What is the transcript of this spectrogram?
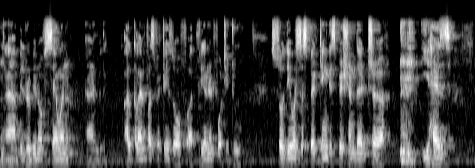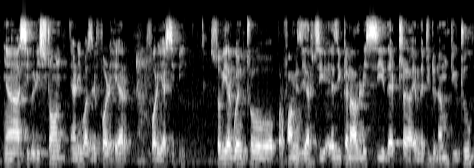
uh, bilirubin of 7 and with alkaline phosphatase of uh, 342. So they were suspecting this patient that uh, he has uh, CBD stone and he was referred here for ERCP. So we are going to perform his ERCP. As you can already see that uh, I am the duodenum due to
